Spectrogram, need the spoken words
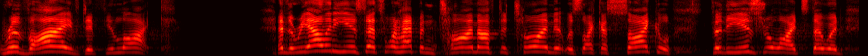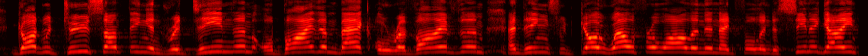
revived, if you like. And the reality is that's what happened time after time. It was like a cycle for the Israelites. They would, God would do something and redeem them or buy them back or revive them, and things would go well for a while, and then they'd fall into sin again.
